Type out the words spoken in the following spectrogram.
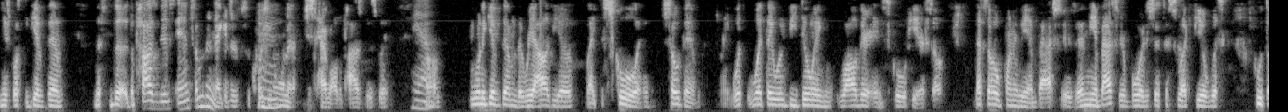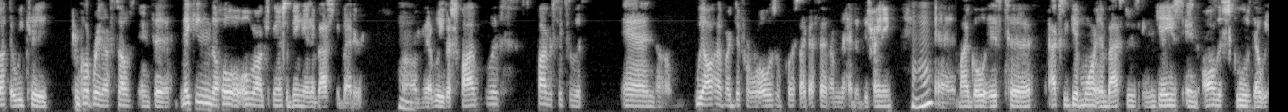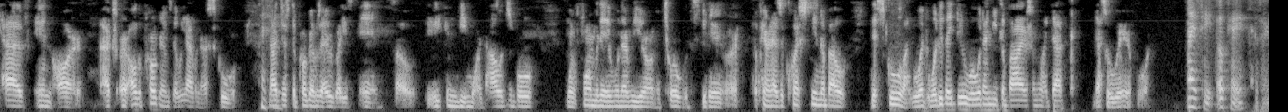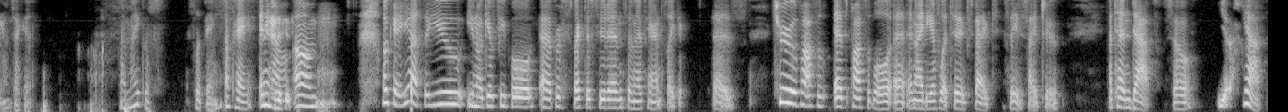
And you're supposed to give them the, the, the positives and some of the negatives. Of course, mm-hmm. you don't want to just have all the positives, but yeah, um, you want to give them the reality of like the school and show them like what what they would be doing while they're in school here. So that's the whole point of the ambassadors. And the ambassador board is just a select few of us who thought that we could incorporate ourselves into making the whole overall experience of being an ambassador better. Mm. Um, I believe there's five of us, five or six of us, and um, we all have our different roles. Of course, like I said, I'm the head of the training, mm-hmm. and my goal is to actually get more ambassadors engaged in all the schools that we have in our, or all the programs that we have in our school not just the programs that everybody's in. So you can be more knowledgeable, more informative whenever you're on a tour with a student or a parent has a question about this school, like what what do they do? What would I need to buy or something like that? That's what we're here for. I see. Okay. Sorry, one second. My mic was slipping. Okay. Anyhow, um, okay, yeah. So you, you know, give people, uh, prospective students and their parents like as true possible as possible uh, an idea of what to expect if they decide to attend DAP. So yes, yeah,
